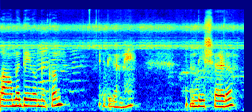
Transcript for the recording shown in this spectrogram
వామదేవ ముఖం. ఇదిగానే నందీశ్వరుడు.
